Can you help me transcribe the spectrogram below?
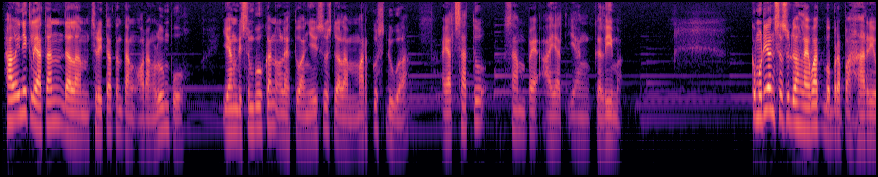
Hal ini kelihatan dalam cerita tentang orang lumpuh yang disembuhkan oleh Tuhan Yesus dalam Markus 2 ayat 1 sampai ayat yang kelima. Kemudian sesudah lewat beberapa hari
